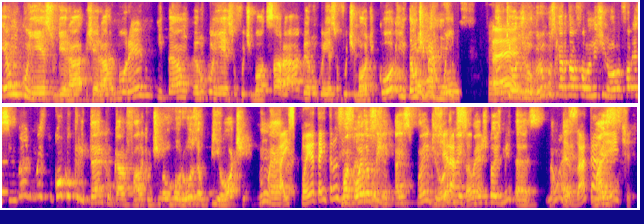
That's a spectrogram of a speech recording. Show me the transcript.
Eu não conheço Guera- Gerard Moreno, então eu não conheço o futebol de Sarabia, eu não conheço o futebol de Coque, então o time é ruim. É. que hoje no grupo os caras estavam falando isso de novo. Eu falei assim, velho, mas qual que é o critério que o cara fala que o time é horroroso, é o pior time? Não é. A Espanha tá em transição. Uma coisa é o seguinte, a Espanha de hoje não é a Geração. Espanha de 2010. Não é. Exatamente.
